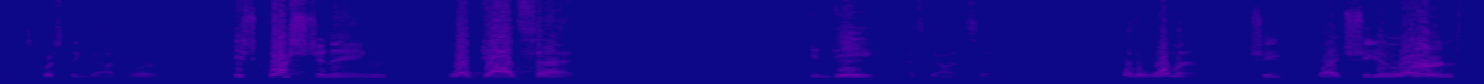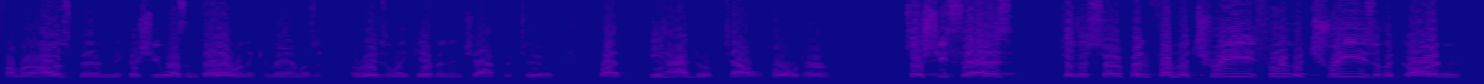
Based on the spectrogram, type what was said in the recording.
Yeah, he's twisting God's word. He's questioning what God said. Indeed, has God said. Well, the woman, she, right, she learned from her husband because she wasn't there when the command was originally given in chapter 2, but he had to have tell, told her. So she says to the serpent, From the trees, fruit of the trees of the garden,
